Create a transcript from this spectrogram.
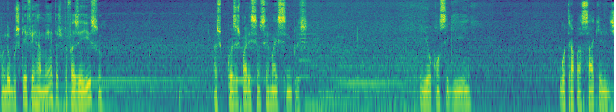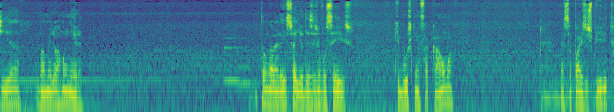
quando eu busquei ferramentas para fazer isso, as coisas pareciam ser mais simples. E eu consegui ultrapassar aquele dia de uma melhor maneira. Então, galera, é isso aí. Eu desejo a vocês que busquem essa calma, essa paz de espírito,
